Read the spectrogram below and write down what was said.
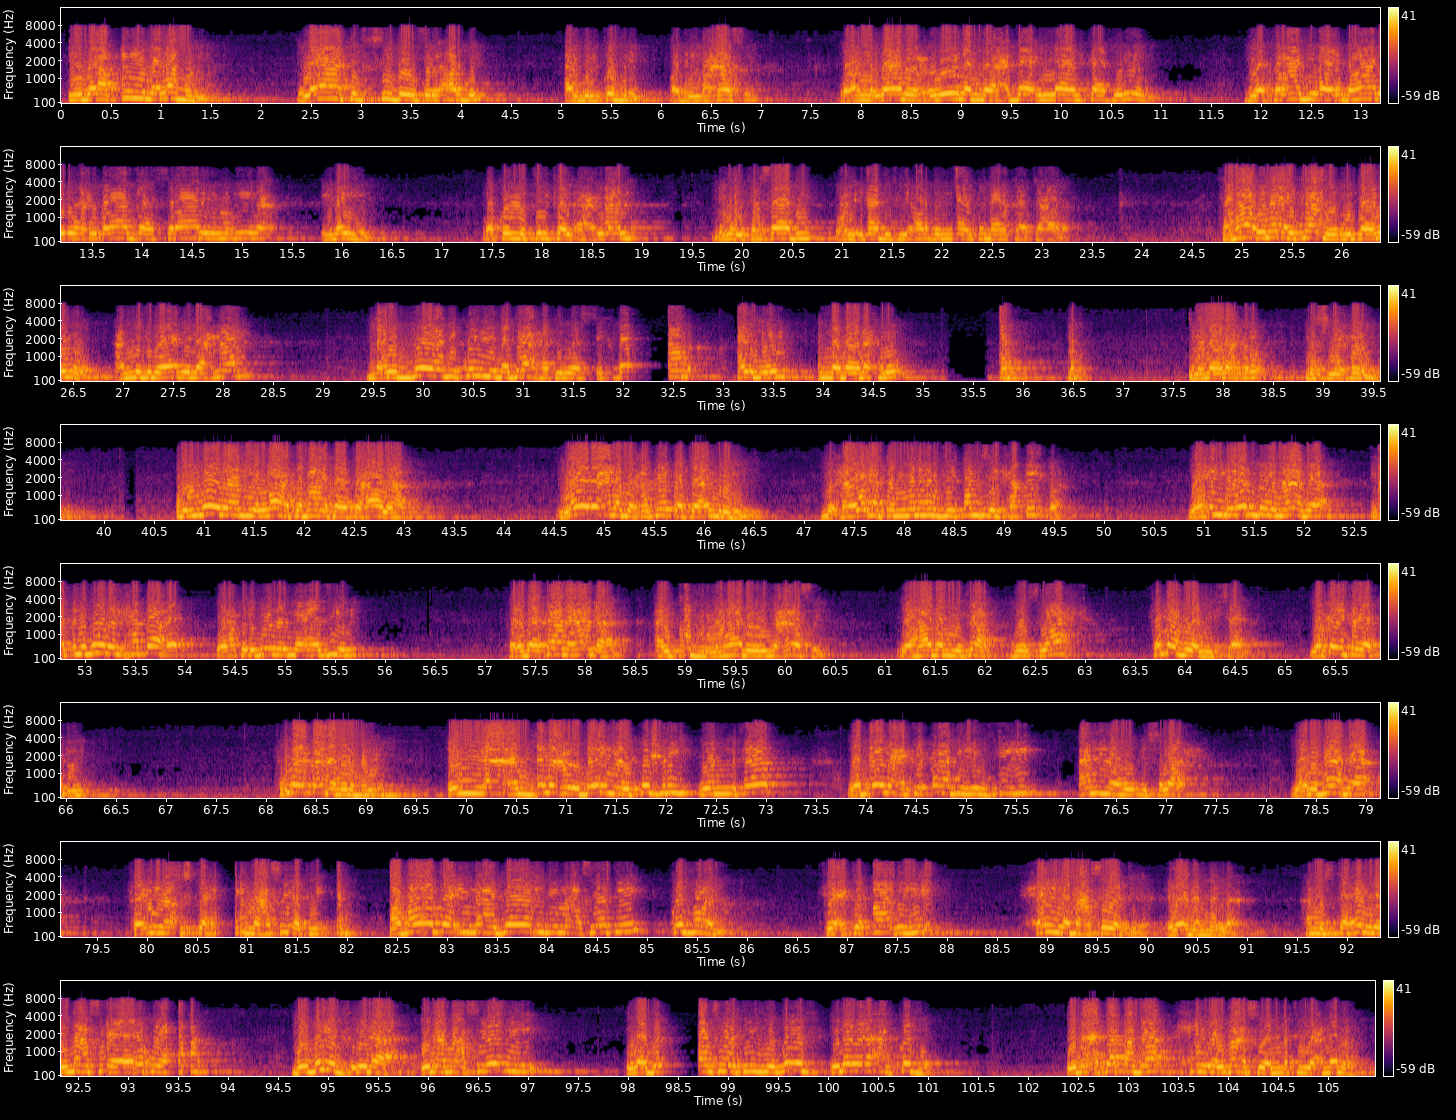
إذا قيل لهم لا تفسدوا في الأرض أي بالكفر وبالمعاصي وأن كانوا عيونا لأعداء الله الكافرين بإخراج وإظهار وإبراز أسرار المؤمنين إليهم. وكل تلك الأعمال من الفساد والإفساد في أرض الله تبارك وتعالى. فهؤلاء كانوا نهوا عن مثل هذه الأعمال يردون بكل بجاحة واستكبار قولهم إنما نحن إنما نحن مصلحون. يظنون أن الله تبارك وتعالى لا يعلم حقيقة أمره. محاولة منهم في طمس الحقيقة. وإن يردوا ماذا؟ يطلبون الحقائق ويطلبون الموازين فإذا كان هذا الكفر وهذه المعاصي وهذا النفاق هو إصلاح فما هو الإفساد وكيف يكون؟ فما كان منهم إلا أن جمعوا بين الكفر والنفاق وبين اعتقادهم فيه أنه إصلاح. ولهذا فإن مستحيل المعصية أضاف إلى جانب معصيته كفرا في اعتقاده حل معصيته عياذا بالله. المستحل المعصية يا إخوة؟ يضيف إلى إلى معصيته إلى معصيته يضيف إليها الكفر. إذا اعتقد حل المعصية التي يعملها.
